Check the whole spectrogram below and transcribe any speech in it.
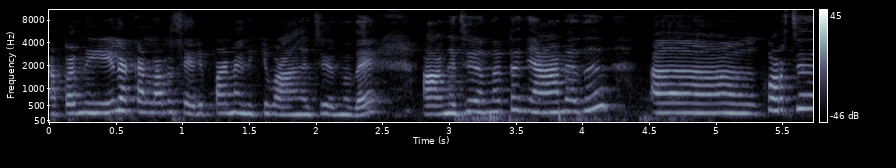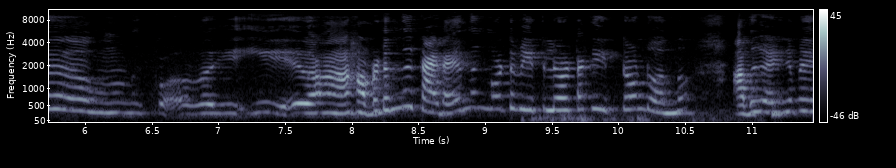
അപ്പം നീല കളർ ചെരുപ്പാണ് എനിക്ക് വാങ്ങിച്ചു തന്നത്. വാങ്ങിച്ചു തന്നിട്ട് ഞാനത് കുറച്ച് ഈ ആ, അവിടുന്ന് കടയിൽ നിന്ന് ഇങ്ങോട്ട് വീട്ടിലോട്ടൊക്കെ ഇട്ടുകൊണ്ട് വന്നു. അത് കഴിഞ്ഞപ്പോൾ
